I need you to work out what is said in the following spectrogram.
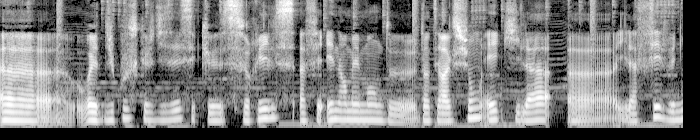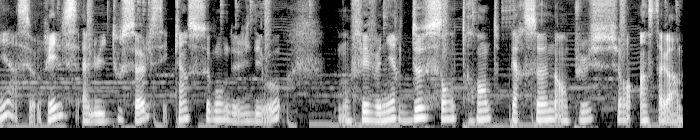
ouais, du coup, ce que je disais, c'est que ce Reels a fait énormément d'interactions et qu'il a, a fait venir, ce Reels à lui tout seul, c'est 15 secondes de vidéo, m'ont fait venir 230 personnes en plus sur Instagram.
